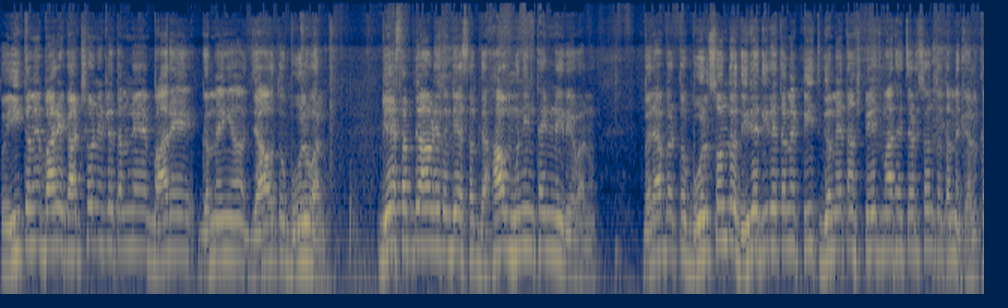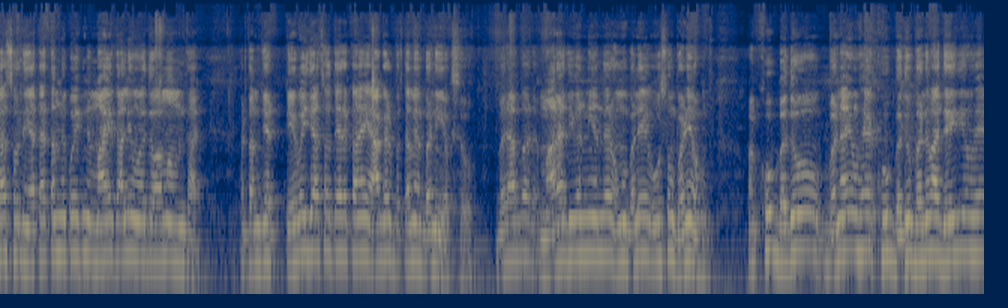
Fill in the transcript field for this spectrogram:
તો એ તમે બારે કાઢશો ને એટલે તમને બારે ગમે અહીંયા જાઓ તો બોલવાનું. બે શબ્દ આવડે તો બે શબ્દ, હાવ મુનીમ થઈને નહીં રહેવાનું. બરાબર? તો બોલશો ને તો ધીરે ધીરે તમે પીચ ગમે ત્યાં સ્ટેજ માથે ચડશો ને તો તમે ઝલકાશો નહીં. અત્યારે તમને કોઈકને માયક આલ્યું હોય તો આમ આમ થાય. પણ તમે જે ટેવાઈ જશો ત્યારે કાંઈ આગળ તમે બની શકશો. બરાબર? મારા જીવનની અંદર હું ભલે ઓછું ભણ્યો હું, પણ ખૂબ બધું બનાવ્યું છે ખૂબ બધું બનવા જઈ રહ્યું છે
